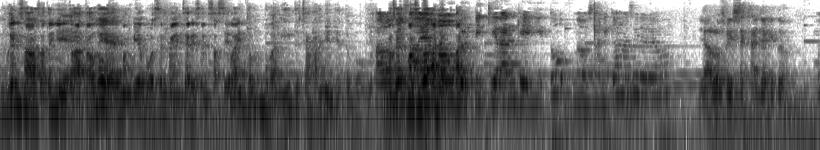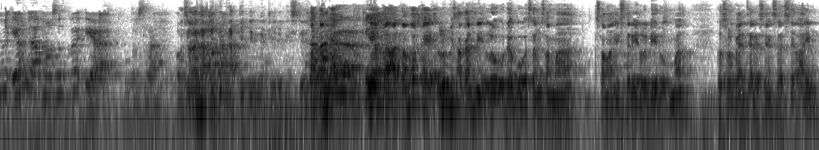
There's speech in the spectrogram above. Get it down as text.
Mungkin salah satunya itu. Iya. atau enggak ya emang dia bosen pengen cari sensasi lain tapi bukan itu caranya ya itu goblok. Kalau Maksud- misalnya maksud ada- mau ada- berpikiran kayak gitu, nggak usah nikah nggak sih dari awal? ya lu free sex aja gitu. Mm, Ya nggak, maksud gue ya terserah. Masalah nyakitin nyakitin nyakitin istri atau enggak Iya. iya enggak atau enggak kayak lu misalkan nih lu udah bosan sama sama istri lu di rumah terus lu pengen cari sensasi lain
